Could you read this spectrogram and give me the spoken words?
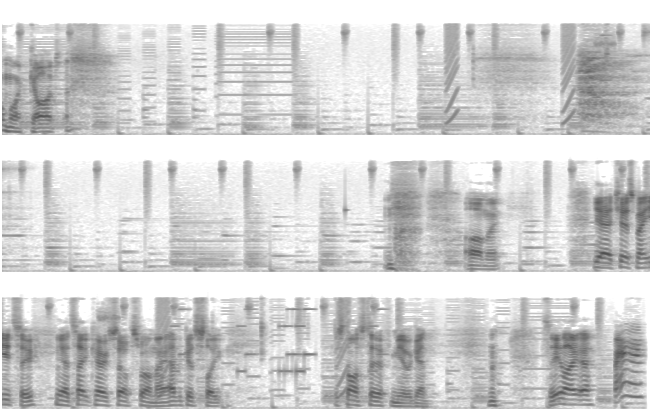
Oh my god. Yeah, cheers, mate. You too. Yeah, take care of yourself as well, mate. Have a good sleep. It's nice to hear from you again. See you later. Bye.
